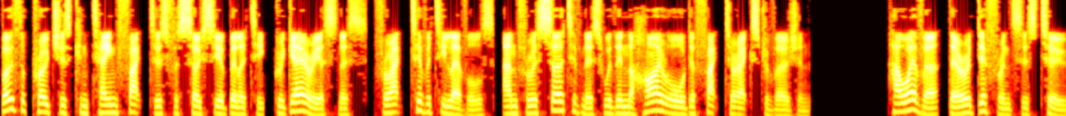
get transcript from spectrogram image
both approaches contain factors for sociability, gregariousness, for activity levels, and for assertiveness within the higher order factor extroversion. However, there are differences too.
